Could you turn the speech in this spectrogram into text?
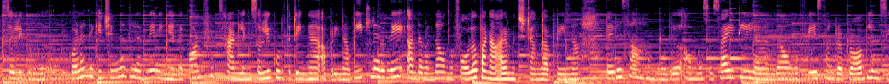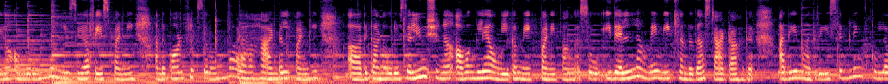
சொல்லிக் கொடுங்க. உங்கள் குழந்தைக்கு சின்னதுலேருந்தே நீங்கள் இந்த கான்ஃப்ளிக்ஸ் ஹேண்ட்லிங் சொல்லி கொடுத்துட்டீங்க அப்படின்னா வீட்டிலருந்தே அதை வந்து அவங்க ஃபாலோ பண்ண ஆரம்பிச்சிட்டாங்க அப்படின்னா பெருசாகும் போது அவங்க சொசைட்டியில் வந்து அவங்க ஃபேஸ் பண்ணுற ப்ராப்ளம்ஸையும் அவங்க ரொம்ப ஈஸியாக ஃபேஸ் பண்ணி அந்த கான்ஃப்ளிக்ஸை ரொம்ப அழகாக ஹேண்டில் பண்ணி அதுக்கான ஒரு சொல்யூஷனை அவங்களே அவங்களுக்கு மேக் பண்ணிப்பாங்க. ஸோ இது எல்லாமே வீட்டிலேருந்து தான் ஸ்டார்ட் ஆகுது. அதே மாதிரி சிப்ளிங்ஸ்குள்ளே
